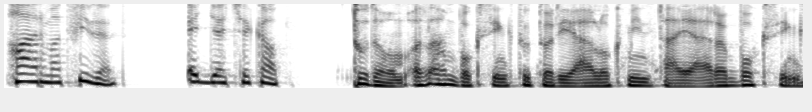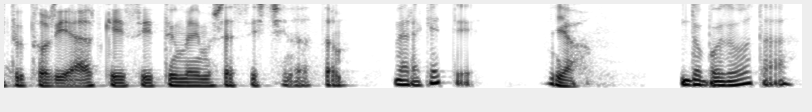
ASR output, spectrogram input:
Hármat fizet, egyet se kap. Tudom, az unboxing tutoriálok mintájára boxing tutoriált készítünk, mert én most ezt is csináltam. Verekedtél? Ja, Dobozoltál?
